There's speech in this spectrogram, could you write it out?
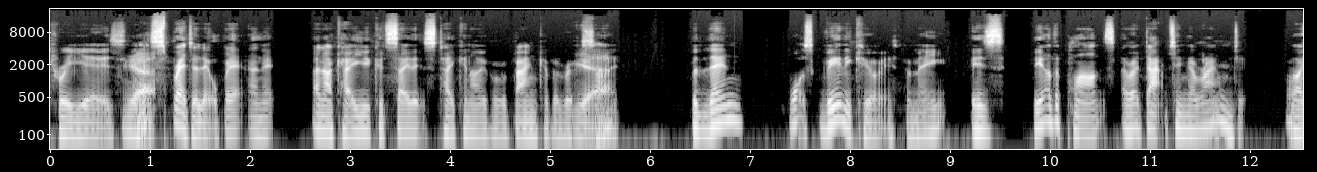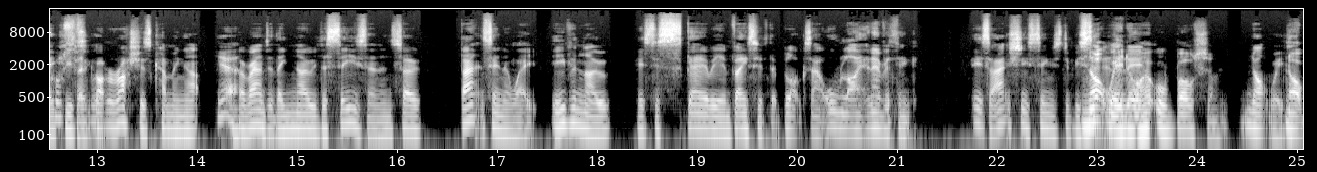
three years. And Yeah. it's spread a little bit, and it and okay, you could say that it's taken over a bank of a riverside. Yeah. But then, what's really curious for me is the other plants are adapting around it. Of like you've got rushes coming up Yeah. around it. They know the season. And so that's in a way, even though it's this scary invasive that blocks out all light and everything, it actually seems to be Knotweed settling or, in- or balsam. knotweed. Knotweed.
